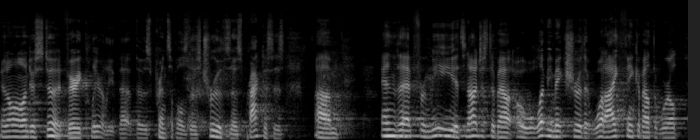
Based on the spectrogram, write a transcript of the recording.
and all understood very clearly that those principles, those truths, those practices. Um, and that for me, it's not just about, oh, well, let me make sure that what I think about the world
